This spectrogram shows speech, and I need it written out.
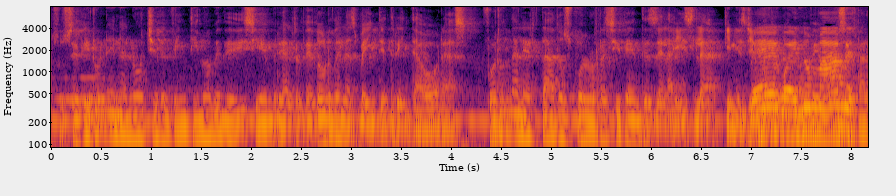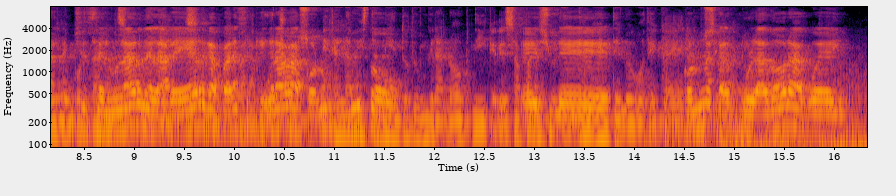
sucedieron en la noche del 29 de diciembre alrededor de las 20:30 horas. Fueron alertados por los residentes de la isla, quienes llevaron güey, no mames, para reportar celular de la verga, parece que graba con un Era el avistamiento de un gran ovni que desapareció este, luego de caer. Con una calculadora, güey.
